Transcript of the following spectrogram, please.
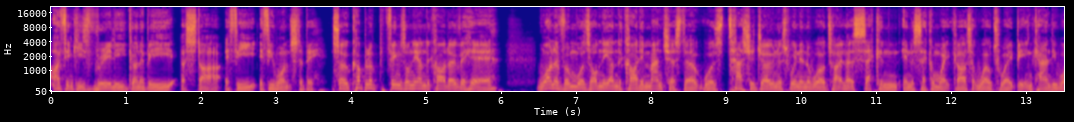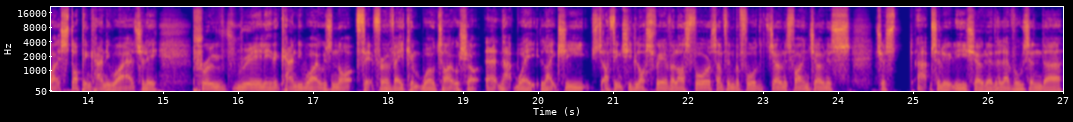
I think he's really going to be a star if he if he wants to be. So a couple of things on the undercard over here. One of them was on the undercard in Manchester was Tasha Jonas winning a world title at a second in a second weight class at welterweight, beating Kandi Wyatt, stopping Kandi Wyatt actually proved really that Kandi Wyatt was not fit for a vacant world title shot at that weight. Like she, I think she'd lost three of her last four or something before the Jonas fight, and Jonas just absolutely showed her the levels, and uh,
